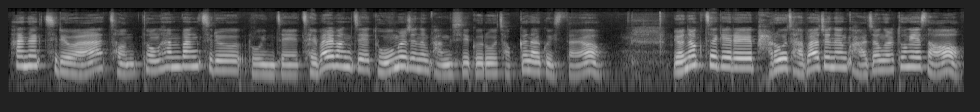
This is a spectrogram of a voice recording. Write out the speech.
한약 치료와 전통 한방 치료로 이제 재발 방지에 도움을 주는 방식으로 접근하고 있어요. 면역 체계를 바로 잡아주는 과정을 통해서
